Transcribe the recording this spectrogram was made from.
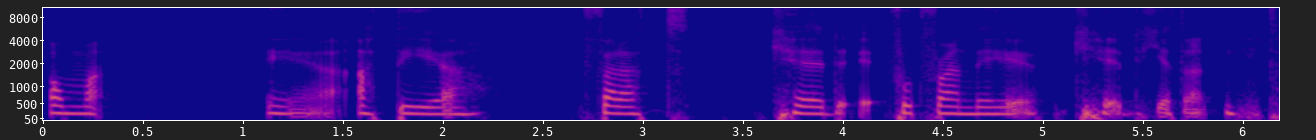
om eh, att det är för att Kid fortfarande är, Kid heter han inte,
